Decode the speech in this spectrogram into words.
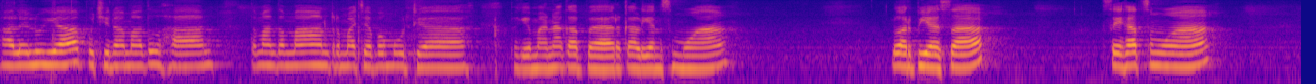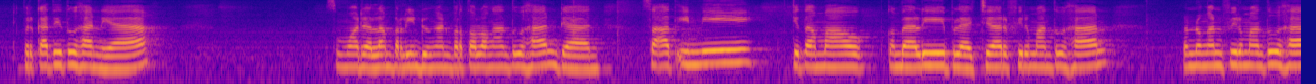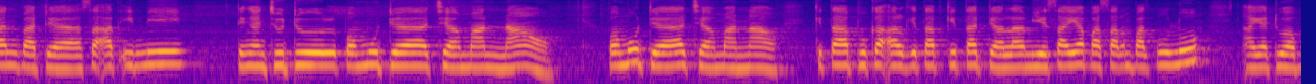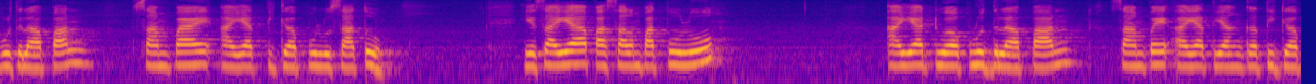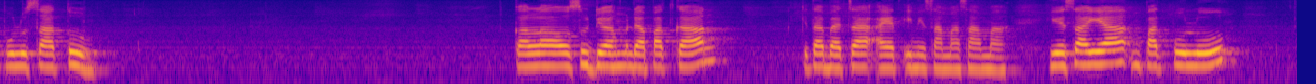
Haleluya, puji nama Tuhan. Teman-teman remaja pemuda, bagaimana kabar kalian semua? Luar biasa, sehat semua, diberkati Tuhan ya. Semua dalam perlindungan pertolongan Tuhan dan saat ini kita mau kembali belajar firman Tuhan. Renungan firman Tuhan pada saat ini dengan judul Pemuda Zaman Now. Pemuda Zaman Now. Kita buka Alkitab kita dalam Yesaya pasal 40 ayat 28 sampai ayat 31. Yesaya pasal 40 ayat 28 sampai ayat yang ke-31. Kalau sudah mendapatkan, kita baca ayat ini sama-sama. Yesaya 40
